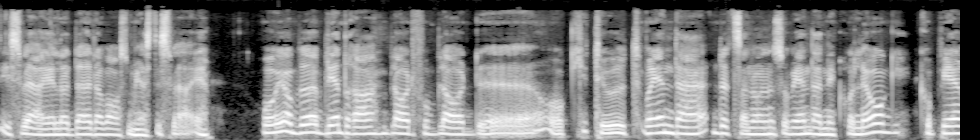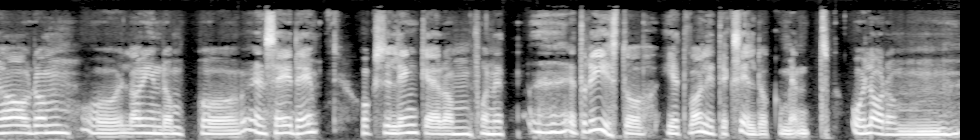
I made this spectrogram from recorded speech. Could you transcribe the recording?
i Sverige eller döda var som helst i Sverige. Och jag började bläddra blad för blad eh, och tog ut varenda dödsannons och varenda nekrolog, kopierade av dem och la in dem på en CD. Och så länkade jag dem från ett, eh, ett register i ett vanligt Excel-dokument och la dem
